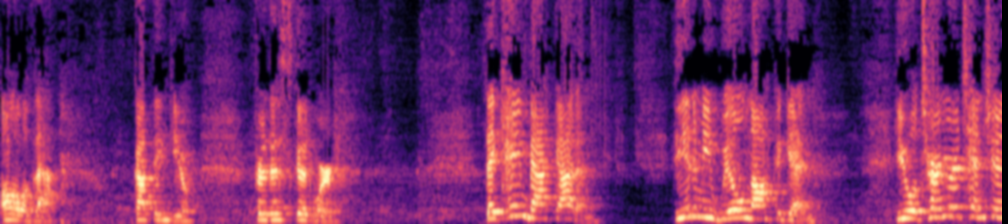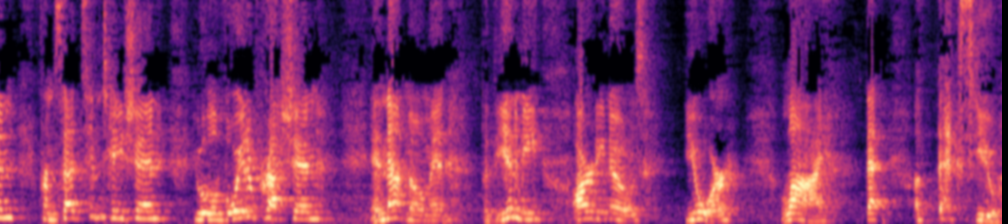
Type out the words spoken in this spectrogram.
all of that. God, thank you for this good word. They came back at him. The enemy will knock again. You will turn your attention from said temptation. You will avoid oppression in that moment. But the enemy already knows your lie that affects you,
